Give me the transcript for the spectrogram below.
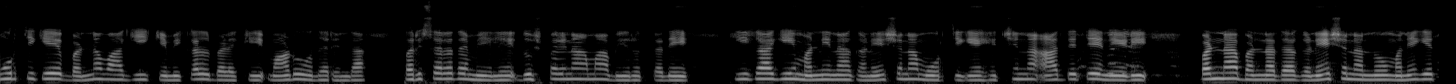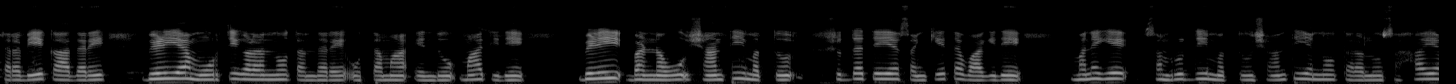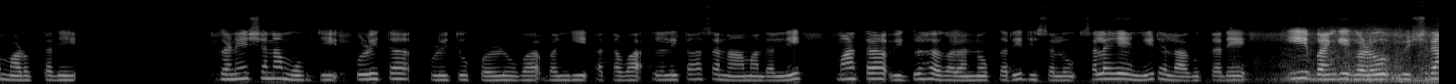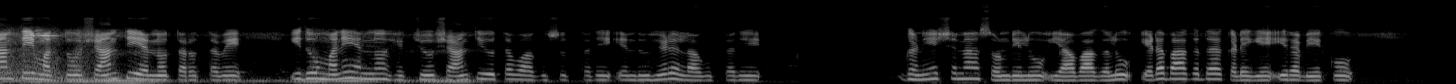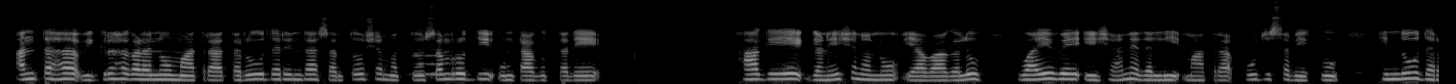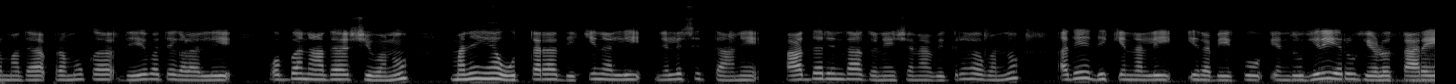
ಮೂರ್ತಿಗೆ ಬಣ್ಣವಾಗಿ ಕೆಮಿಕಲ್ ಬಳಕೆ ಮಾಡುವುದರಿಂದ ಪರಿಸರದ ಮೇಲೆ ದುಷ್ಪರಿಣಾಮ ಬೀರುತ್ತದೆ. ಹೀಗಾಗಿ ಮಣ್ಣಿನ ಗಣೇಶನ ಮೂರ್ತಿಗೆ ಹೆಚ್ಚಿನ ಆದ್ಯತೆ ನೀಡಿ ಬಣ್ಣ ಬಣ್ಣದ ಗಣೇಶನನ್ನು ಮನೆಗೆ ತರಬೇಕಾದರೆ ಬಿಳಿಯ ಮೂರ್ತಿಗಳನ್ನು ತಂದರೆ ಉತ್ತಮ ಎಂದು ಮಾತಿದೆ. ಬಿಳಿ ಬಣ್ಣವು ಶಾಂತಿ ಮತ್ತು ಶುದ್ಧತೆಯ ಸಂಕೇತವಾಗಿದೆ. ಮನೆಗೆ ಸಮೃದ್ಧಿ ಮತ್ತು ಶಾಂತಿಯನ್ನು ತರಲು ಸಹಾಯ ಮಾಡುತ್ತದೆ. ಗಣೇಶನ ಮೂರ್ತಿ ಕುಳಿತ ಕುಳಿತುಕೊಳ್ಳುವ ಭಂಗಿ ಅಥವಾ ಲಲಿತಾಸನಾಮದಲ್ಲಿ ಮಾತ್ರ ವಿಗ್ರಹಗಳನ್ನು ಖರೀದಿಸಲು ಸಲಹೆ ನೀಡಲಾಗುತ್ತದೆ. ಈ ಭಂಗಿಗಳು ವಿಶ್ರಾಂತಿ ಮತ್ತು ಶಾಂತಿಯನ್ನು ತರುತ್ತವೆ. ಇದು ಮನೆಯನ್ನು ಹೆಚ್ಚು ಶಾಂತಿಯುತವಾಗಿಸುತ್ತದೆ ಎಂದು ಹೇಳಲಾಗುತ್ತದೆ. ಗಣೇಶನ ಸೊಂಡಿಲು ಯಾವಾಗಲೂ ಎಡಭಾಗದ ಕಡೆಗೆ ಇರಬೇಕು. ಅಂತಹ ವಿಗ್ರಹಗಳನ್ನು ಮಾತ್ರ ತರುವುದರಿಂದ ಸಂತೋಷ ಮತ್ತು ಸಮೃದ್ಧಿ ಉಂಟಾಗುತ್ತದೆ. ಹಾಗೆಯೇ ಗಣೇಶನನ್ನು ಯಾವಾಗಲೂ ವಾಯುವ್ಯ ಈಶಾನ್ಯದಲ್ಲಿ ಮಾತ್ರ ಪೂಜಿಸಬೇಕು. ಹಿಂದೂ ಧರ್ಮದ ಪ್ರಮುಖ ದೇವತೆಗಳಲ್ಲಿ ಒಬ್ಬನಾದ ಶಿವನು ಮನೆಯ ಉತ್ತರ ದಿಕ್ಕಿನಲ್ಲಿ ನೆಲೆಸಿದ್ದಾನೆ. ಆದ್ದರಿಂದ ಗಣೇಶನ ವಿಗ್ರಹವನ್ನು ಅದೇ ದಿಕ್ಕಿನಲ್ಲಿ ಇರಬೇಕು ಎಂದು ಹಿರಿಯರು ಹೇಳುತ್ತಾರೆ.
